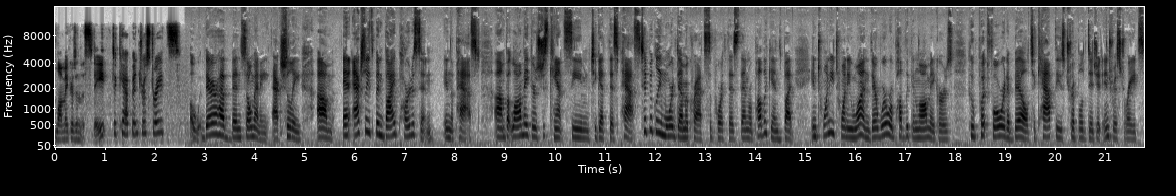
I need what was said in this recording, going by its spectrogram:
lawmakers in the state to cap interest rates? Oh, there have been so many, actually. Um, and actually, it's been bipartisan in the past. Um, but lawmakers just can't seem to get this passed. Typically, more Democrats support this than Republicans, but in 2021, there were Republican lawmakers who put forward a bill to cap these triple digit interest rates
